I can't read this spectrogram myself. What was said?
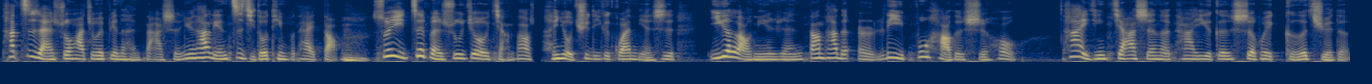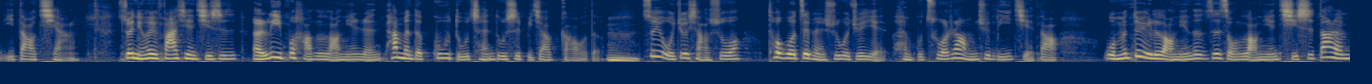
他自然说话就会变得很大声，因为他连自己都听不太到。嗯，所以这本书就讲到很有趣的一个观点是，一个老年人当他的耳力不好的时候。他已经加深了他一个跟社会隔绝的一道墙，所以你会发现，其实耳力不好的老年人，他们的孤独程度是比较高的。嗯，所以我就想说，透过这本书，我觉得也很不错，让我们去理解到，我们对于老年的这种老年歧视，当然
